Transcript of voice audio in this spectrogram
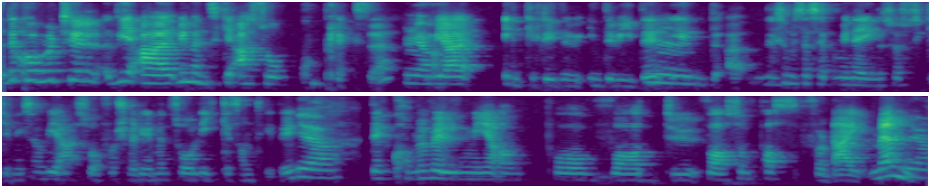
det kommer til Vi, er, vi mennesker er så komplekse. Ja. Vi er enkeltindivider. Mm. Liksom hvis jeg ser på mine egne søsken, liksom, vi er så forskjellige, men så like samtidig. Ja. Det kommer veldig mye an på hva, du, hva som passer for deg. Men ja.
